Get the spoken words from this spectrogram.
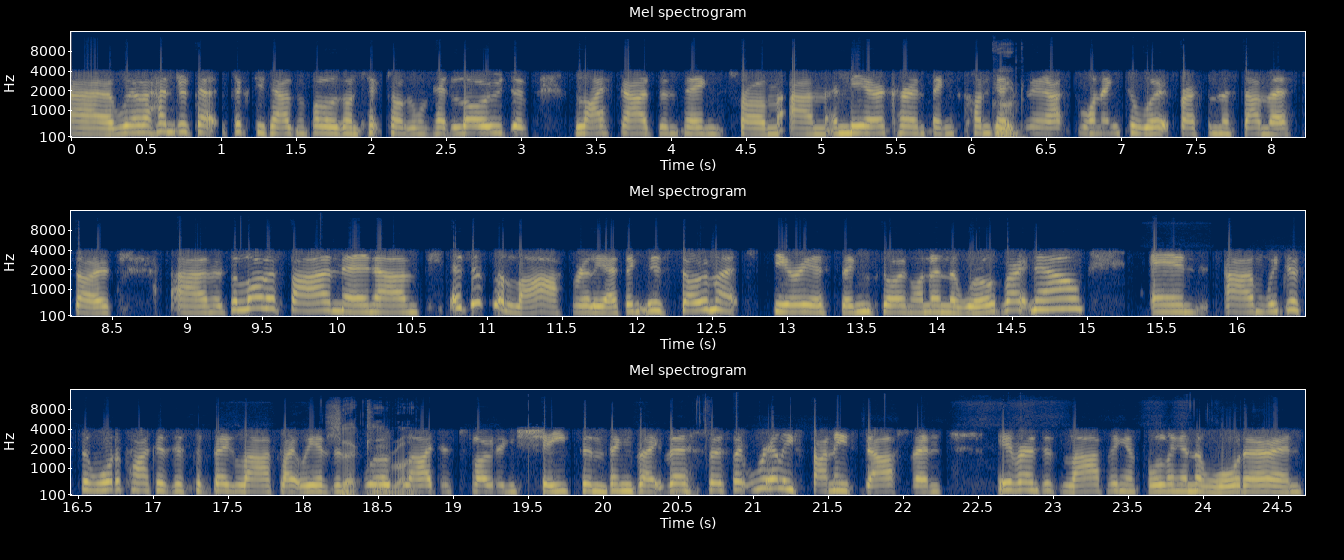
uh, we have 160,000 followers on TikTok, and we've had loads of lifeguards and things from um, America and things contacting Good. us, wanting to work for us in the summer. So um, it's a lot of fun, and um, it's just a laugh, really. I think there's so much serious things going on in the world right now, and um, we just the water park is just a big laugh. Like we have exactly the world's right. largest floating sheep and things like this. So it's like really funny stuff, and everyone's just laughing and falling in the water. And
